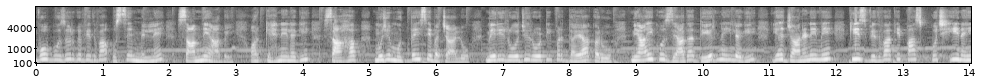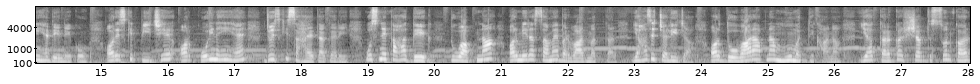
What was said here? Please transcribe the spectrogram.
वो बुज़ुर्ग विधवा उससे मिलने सामने आ गई और कहने लगी, साहब, मुझे मुद्दई से बचा लो। मेरी रोजी रोटी पर दया करो। न्यायी को ज़्यादा देर नहीं लगी। यह जानने में कि इस विधवा के पास कुछ ही नहीं है देने को और इसके पीछे और कोई नहीं है जो इसकी सहायता करे। उसने कहा, देख, तू अपना और मेरा समय बर्बाद मत कर। यहाँ से चली जा और दोबारा अपना मुँह मत दिखाना। यह करकश शब्द सुनकर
